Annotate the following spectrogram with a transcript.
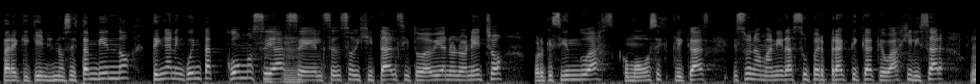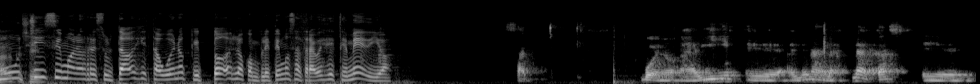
para que quienes nos están viendo tengan en cuenta cómo se hace el censo digital si todavía no lo han hecho, porque sin dudas, como vos explicás, es una manera súper práctica que va a agilizar muchísimo los resultados y está bueno que todos lo completemos a través de este medio. Exacto. Bueno, ahí eh, hay una de las placas eh,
